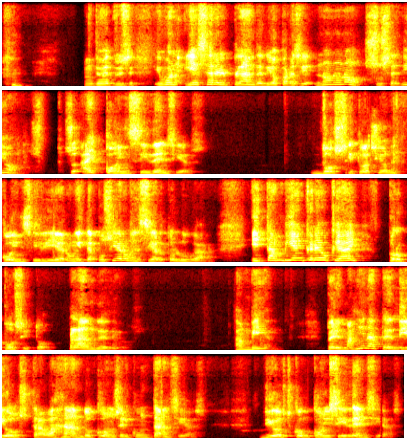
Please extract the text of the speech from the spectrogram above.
Entonces tú dices, y bueno, y ese era el plan de Dios para decir, no, no, no, sucedió. Hay coincidencias dos situaciones coincidieron y te pusieron en cierto lugar. Y también creo que hay propósito, plan de Dios. También. Pero imagínate Dios trabajando con circunstancias, Dios con coincidencias,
